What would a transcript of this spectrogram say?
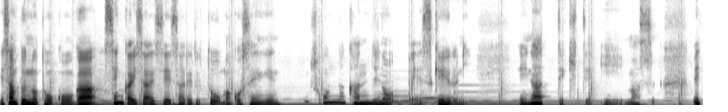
3分の投稿が1000回再生されると、ま5000円。そんな感じのスケールになってきています。で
